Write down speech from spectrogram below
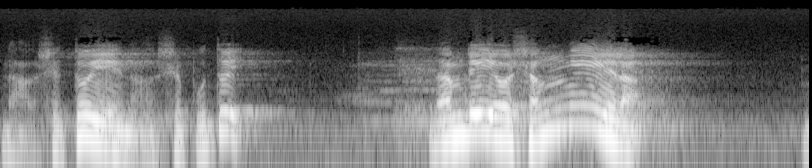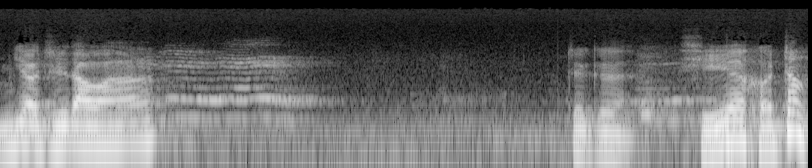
哪个是对，哪个是不对。那么这有生密了。你要知道啊，这个邪和正，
